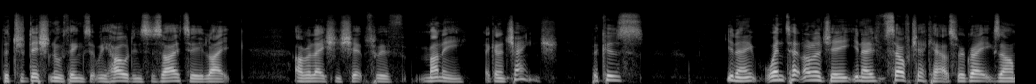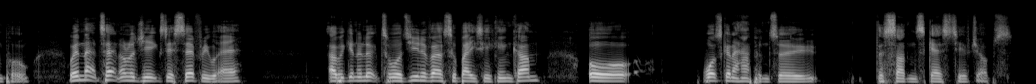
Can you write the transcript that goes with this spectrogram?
the traditional things that we hold in society, like our relationships with money, are going to change. Because, you know, when technology, you know, self checkouts are a great example. When that technology exists everywhere, are we going to look towards universal basic income or what's going to happen to the sudden scarcity of jobs?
